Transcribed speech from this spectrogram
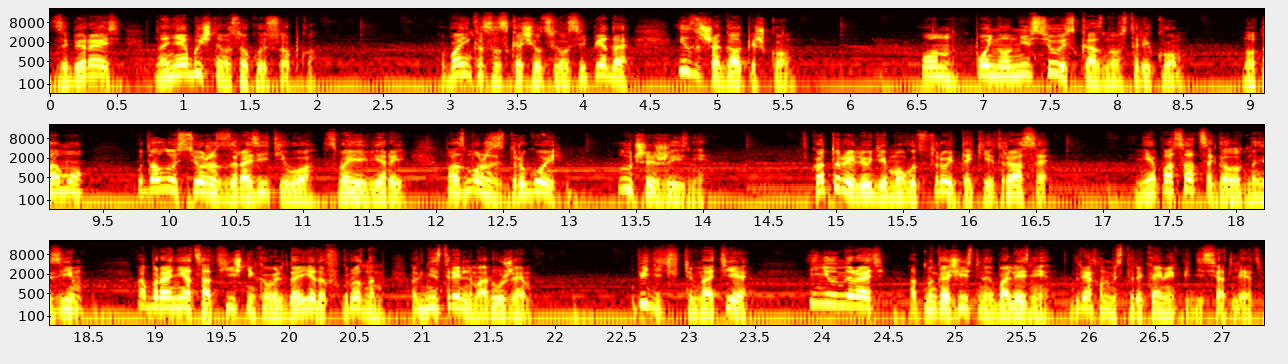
забираясь на необычно высокую сопку – Ванька соскочил с велосипеда и зашагал пешком. Он понял не все из сказанного стариком, но тому удалось все же заразить его своей верой возможность другой, лучшей жизни, в которой люди могут строить такие трассы, не опасаться голодных зим, обороняться от хищников и льдоедов грозным огнестрельным оружием, видеть в темноте и не умирать от многочисленных болезней дряхлыми стариками в 50 лет.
